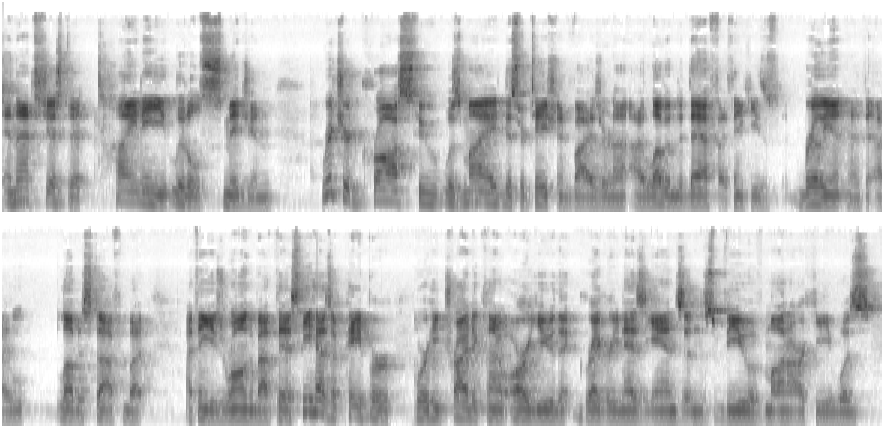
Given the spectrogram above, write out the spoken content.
And that's just a tiny little smidgen. Richard Cross, who was my dissertation advisor, and I, I love him to death. I think he's brilliant, and I, th- I love his stuff, but I think he's wrong about this. He has a paper where he tried to kind of argue that Gregory Nazianzen's view of monarchy was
